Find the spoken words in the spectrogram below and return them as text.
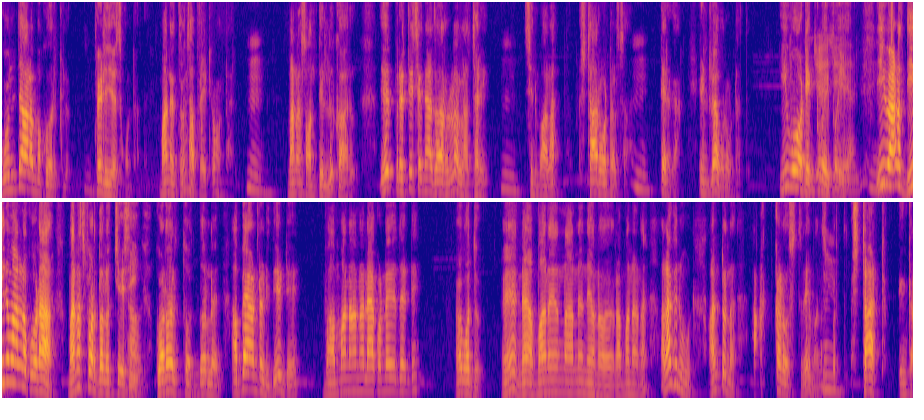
గొంతాలమ్మ కోరికలు పెళ్ళి చేసుకుంటారు మన ఇద్దరం సపరేట్గా ఉండాలి. మన సొంత ఇల్లు కారు. ఏ ప్రతి శని ఆదివారంలో లగ్జరీ సినిమాల? Star hotels. తిరగాలి ఇంట్లో ఎవరు ఉండదు ఈ ఓటు ఎక్కువైపోయాయి. ఈవేళ దీని వలన కూడా మనస్పర్ధలు వచ్చేసి. గొడవలు తొందరలో. అబ్బాయి అంటాడు ఇదేంటి? మా అమ్మ నాన్న లేకుండా ఏదండి వద్దు. ఏ నా అమ్మ నాన్న నేను రమ్మనానా అలాగే నువ్వు అంటున్నా అక్కడ వస్తున్నాయి మనస్పర్ధ. స్టార్ట్ ఇంకా.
